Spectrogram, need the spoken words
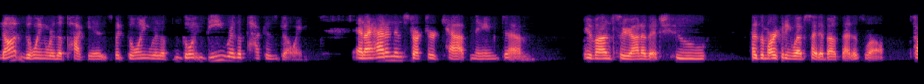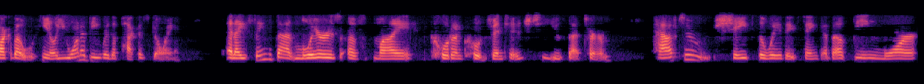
not going where the puck is, but going where the going be where the puck is going. And I had an instructor cap named um, Ivan Suryanovich who has a marketing website about that as well. Talk about you know you want to be where the puck is going, and I think that lawyers of my quote unquote vintage, to use that term, have to shape the way they think about being more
